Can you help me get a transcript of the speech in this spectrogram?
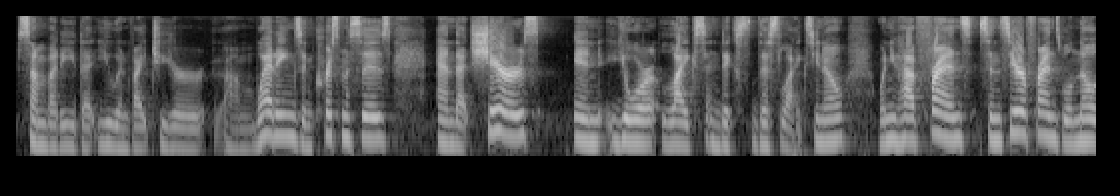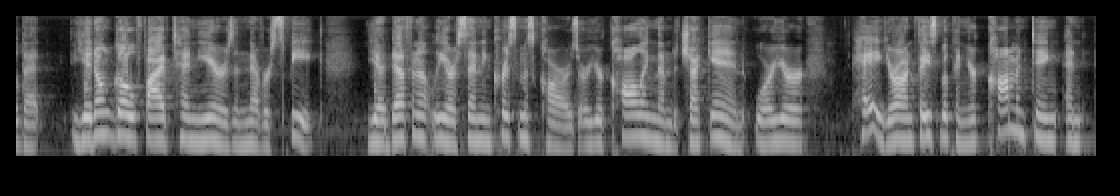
somebody that you invite to your um, weddings and Christmases, and that shares in your likes and dis- dislikes. You know, when you have friends, sincere friends will know that you don't go five, ten years and never speak you definitely are sending Christmas cards or you're calling them to check in or you're hey, you're on Facebook and you're commenting and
